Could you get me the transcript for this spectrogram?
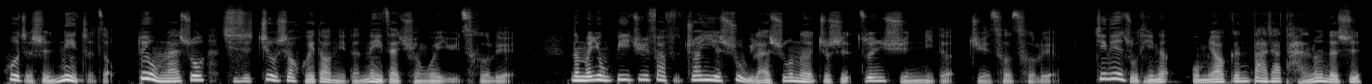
或者是逆着走？对我们来说，其实就是要回到你的内在权威与策略。那么用 BG Five 的专业术语来说呢，就是遵循你的决策策略。今天的主题呢，我们要跟大家谈论的是，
